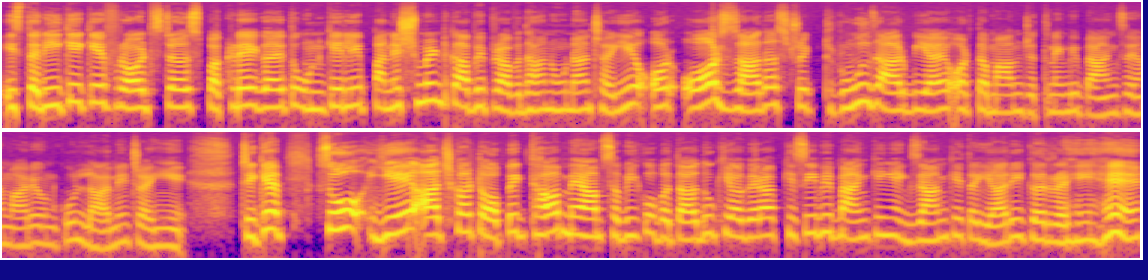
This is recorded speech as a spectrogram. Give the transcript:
इस तरीके के फ्रॉडस्टर्स पकड़े गए तो उनके लिए पनिशमेंट का भी प्रावधान होना चाहिए और और ज़्यादा स्ट्रिक्ट रूल्स आरबीआई और तमाम जितने भी बैंक हैं हमारे, उनको लाने चाहिए। ठीक है? सो ये आज का टॉपिक था। मैं आप सभी को बता दूँ कि अगर आप किसी भी बैंकिंग एग्ज़ाम की तैयारी कर रहे हैं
